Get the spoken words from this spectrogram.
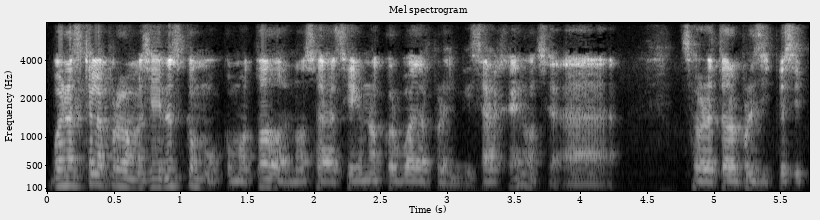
bueno, es que la programación es como, como todo, ¿no? O sea, si hay una curva de aprendizaje, o sea, sobre todo al principio sí,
